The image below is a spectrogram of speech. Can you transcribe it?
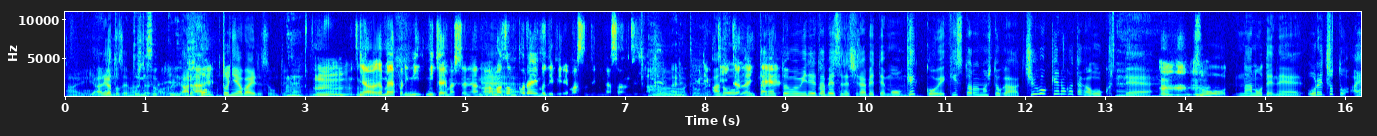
はい、いやありがとうございました。本当にそっくりあれ、はい本当にやばいです、本当にね。うん。いや、まあやっぱり見見ちゃいましたね。あの、ええアマゾンプライムで見れますんで、皆さんぜひ。あうんありがとうございあの見ていただいてインターネットムービーデータベースで調べても、うん結構エキストラの人が中国系の方が多くて。そうなのでね俺ちょっと怪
